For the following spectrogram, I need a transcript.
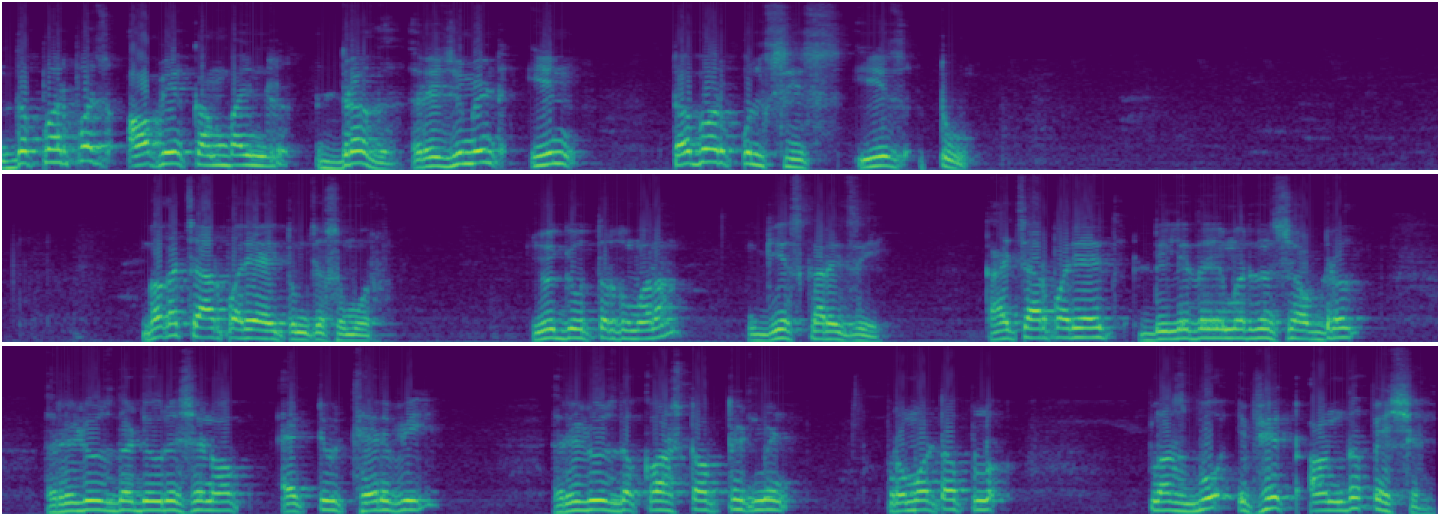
The purpose of a combined drug regiment in tuberculosis is to बघा चार पर्याय आहेत तुमच्यासमोर योग्य उत्तर तुम्हाला गेस करायचं आहे काय चार पर्याय आहेत? Delay the emergency of drug reduce the duration of active therapy reduce the cost of treatment promote a प्ल placebo effect on the patient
